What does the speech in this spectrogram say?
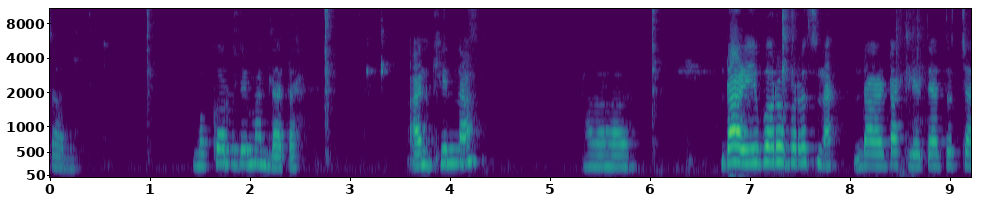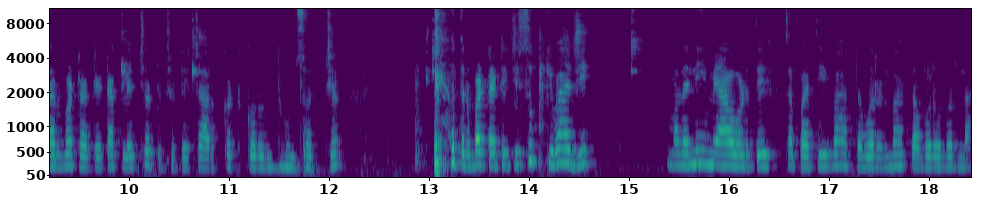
चालू. मग करू दे म्हणलं आता. आणखीन ना डाळी बरोबरच ना. डाळ टाकले त्यातच चार बटाटे टाकले छोटे छोटे चार कट करून धुवून स्वच्छ. तर बटाट्याची सुक्की भाजी. मला नेहमी आवडते. चपाती भात वरण भाताबरोबर ना.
